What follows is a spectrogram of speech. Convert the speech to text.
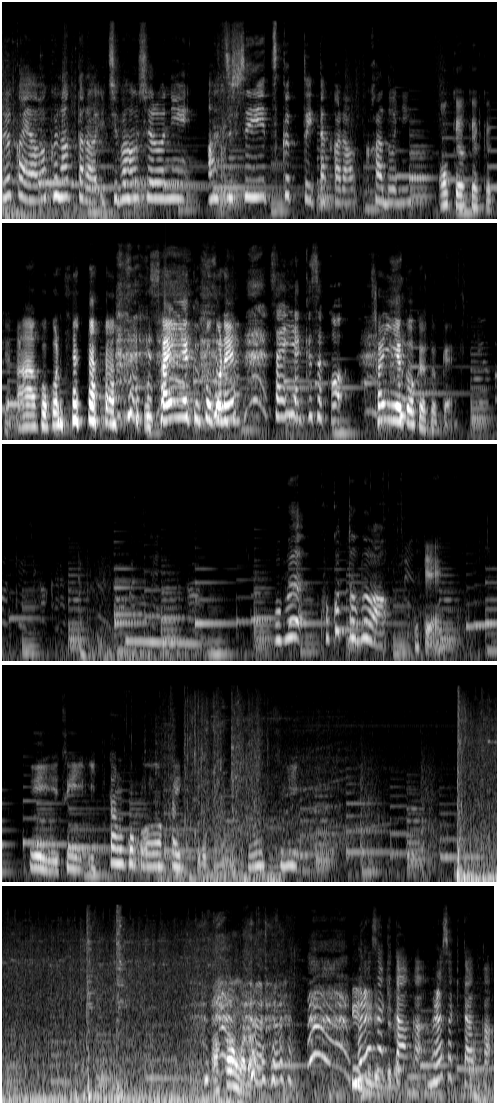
ルカやばくなったら一番後ろに私作っといたからカードにオッケーオッケーオッケーオッケー。あー、ここね。最悪ここね。最悪そこ最悪オッケーオッケーオッケ飛ぶここ飛ぶわー。オッケー。いいいい、次、一旦ここ入ってるかな。その次。あかんわだ。90出てる紫と。赤紫と赤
